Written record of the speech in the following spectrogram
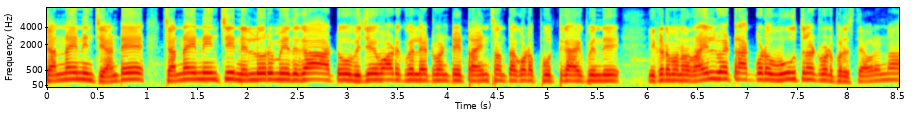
చెన్నై నుంచి అంటే చెన్నై నుంచి నెల్లూరు మీదుగా అటు విజయవాడకు వెళ్ళేటువంటి ట్రైన్స్ అంతా కూడా పూర్తిగా ఆగిపోయింది. ఇక్కడ మనం రైల్వే ట్రాక్ కూడా ఊగుతున్నటువంటి పరిస్థితి. ఎవరైనా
